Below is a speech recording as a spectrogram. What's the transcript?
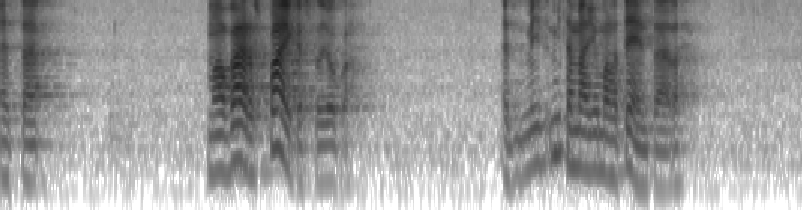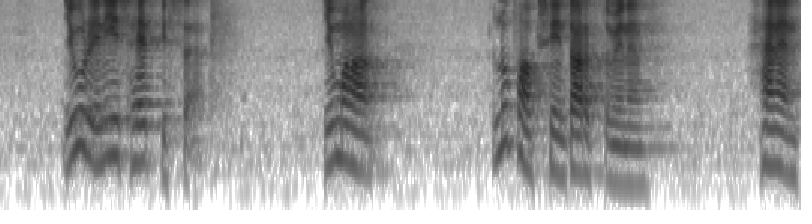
että mä oon väärässä paikassa jopa. Että mit, mitä mä Jumala teen täällä? Juuri niissä hetkissä Jumalan lupauksiin tarttuminen, hänen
